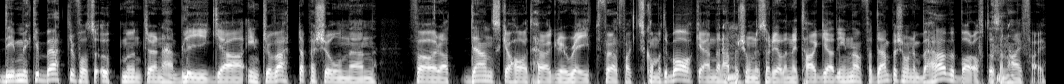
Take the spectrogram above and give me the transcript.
det är mycket bättre för oss att uppmuntra den här blyga, introverta personen för att den ska ha ett högre rate för att faktiskt komma tillbaka än den här personen som redan är taggad innan. För den personen behöver bara oftast en high five.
